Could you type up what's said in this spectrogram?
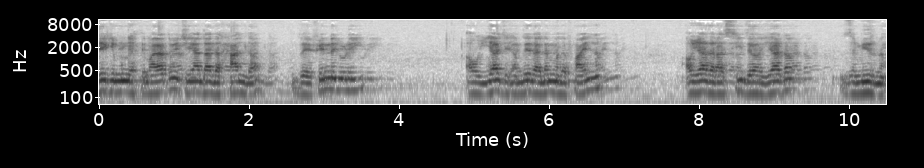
دغه موږ احتمالات وی چې یا دا د حال دا ضیفین نه جوړي او یا چې کوم دی د علم د فاعل نه او یا د راسی د یا د ضمیر نه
